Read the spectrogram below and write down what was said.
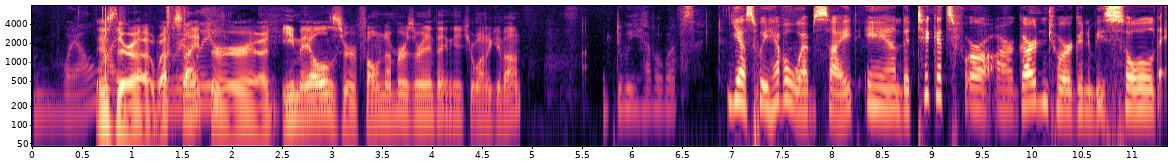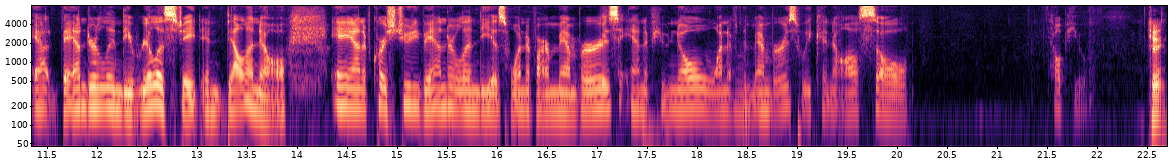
Well, Is there a website really- or uh, emails or phone numbers or anything that you want to give out? do we have a website? Yes, we have a website, and the tickets for our garden tour are going to be sold at Vanderlinde Real Estate in Delano. And of course, Judy Vanderlinde is one of our members. And if you know one of the members, we can also help you. Okay.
